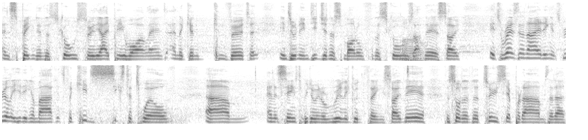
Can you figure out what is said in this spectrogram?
and speaking to the schools through the APY lands and they can convert it into an Indigenous model for the schools Wow. up there. So it's resonating, it's really hitting a mark. It's for kids 6 to 12. Um, and it seems to be doing a really good thing. So they're the sort of the two separate arms that are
